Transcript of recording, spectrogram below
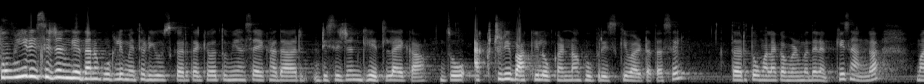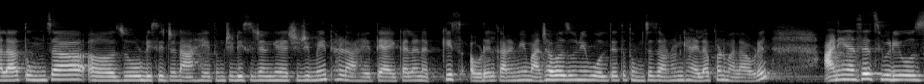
तुम्ही डिसिजन घेताना कुठली मेथड यूज करता? किंवा तुम्ही असा एखादा डिसिजन घेतला आहे का? जो ॲक्च्युली बाकी लोकांना खूप रिस्की वाटत असेल? तर तो मला कमेंटमध्ये नक्की सांगा. मला तुमचा जो डिसिजन आहे तुमची डिसिजन घेण्याची जी मेथड आहे ते ऐकायला नक्कीच आवडेल. कारण मी माझ्या बाजूने बोलते तर तुमचं जाणून घ्यायला पण मला आवडेल. आणि असेच व्हिडिओज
